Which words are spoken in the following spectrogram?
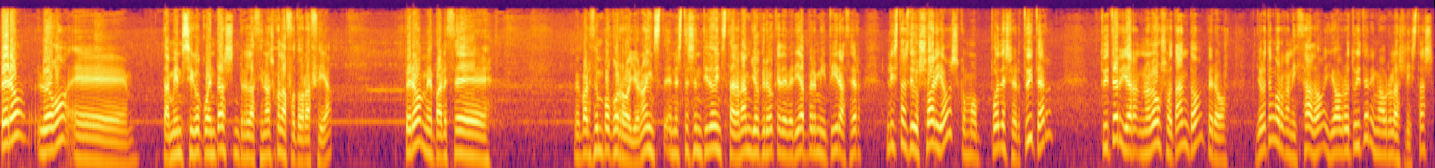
Pero luego eh, también sigo cuentas relacionadas con la fotografía. Pero me parece me parece un poco rollo, ¿no? En este sentido, Instagram yo creo que debería permitir hacer listas de usuarios, como puede ser Twitter. Twitter yo no lo uso tanto, pero yo lo tengo organizado. Yo abro Twitter y me abro las listas.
